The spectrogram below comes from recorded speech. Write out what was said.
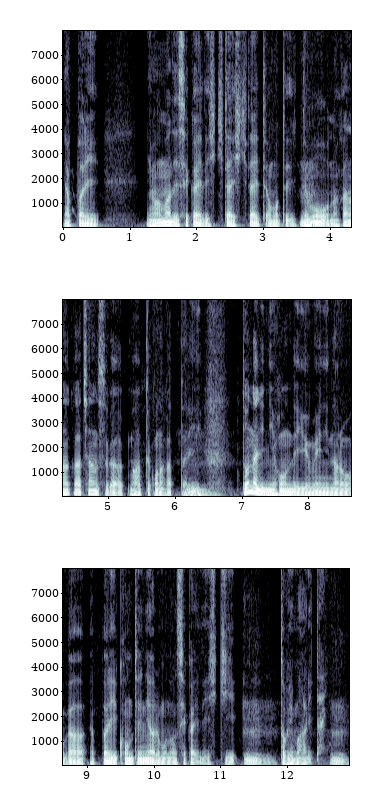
やっぱり今まで世界で弾きたい弾きたいって思っていても、なかなかチャンスが回ってこなかったり、うん。どんなに日本で有名になろうがやっぱり根底にあるものは世界で弾きうん。飛び回りたい、うん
